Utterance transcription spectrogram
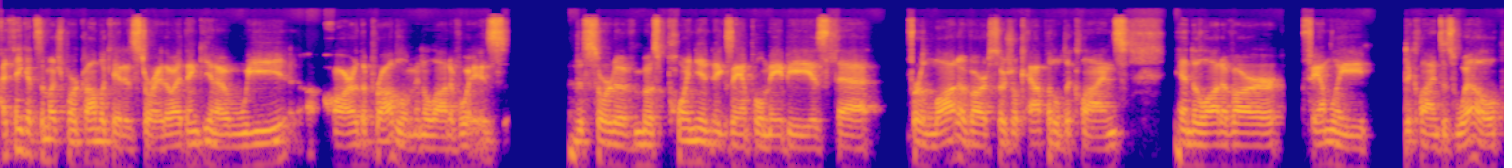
I think it's a much more complicated story, though. I think, you know, we are the problem in a lot of ways. The sort of most poignant example, maybe, is that for a lot of our social capital declines and a lot of our family declines as well,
